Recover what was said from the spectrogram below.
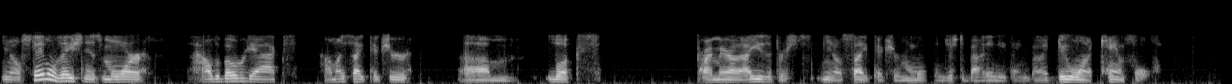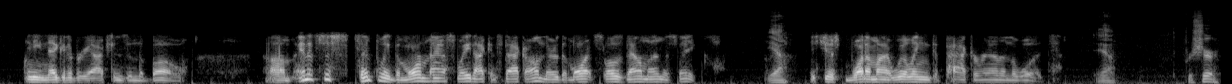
you know, stabilization is more how the bow reacts, how my sight picture um, looks. Primarily, I use it for, you know, sight picture more than just about anything. But I do want to cancel any negative reactions in the bow. Um, and it's just simply the more mass weight I can stack on there, the more it slows down my mistakes. Yeah. It's just what am I willing to pack around in the woods? Yeah. For sure.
